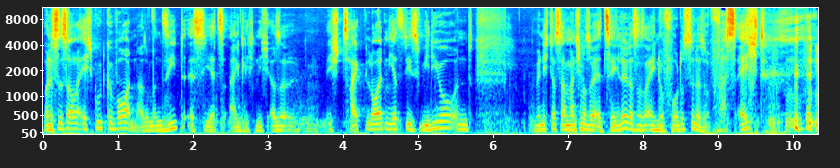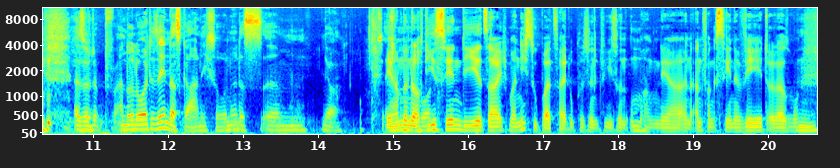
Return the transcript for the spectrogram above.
Und es ist auch echt gut geworden. Also man sieht es jetzt eigentlich nicht. Also ich zeige Leuten jetzt dieses Video und wenn ich das dann manchmal so erzähle, dass das eigentlich nur Fotos sind, also was echt? also andere Leute sehen das gar nicht so. Ne? Das, ähm, ja. Wir haben dann auch die geworden. Szenen, die jetzt, sage ich mal, nicht super Zeitlupe sind, wie so ein Umhang, der an Anfangsszene weht oder so, Mhm.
